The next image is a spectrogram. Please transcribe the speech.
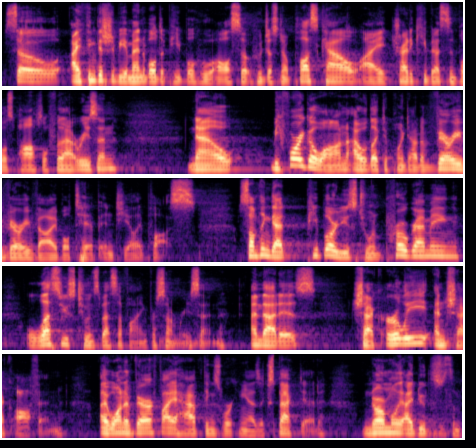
So I think this should be amenable to people who also who just know PlusCal. I try to keep it as simple as possible for that reason. Now, before I go on, I would like to point out a very, very valuable tip in TLA Plus. Something that people are used to in programming, less used to in specifying for some reason. And that is check early and check often. I want to verify I have things working as expected. Normally I do this with some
